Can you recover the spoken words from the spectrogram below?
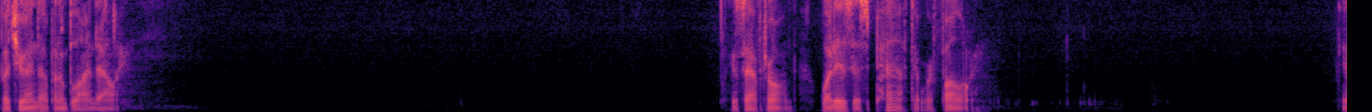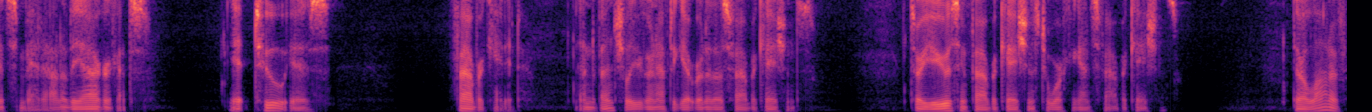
but you end up in a blind alley. Because after all, what is this path that we're following? It's made out of the aggregates. It too is fabricated, and eventually you're going to have to get rid of those fabrications. So you're using fabrications to work against fabrications. There are a lot of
